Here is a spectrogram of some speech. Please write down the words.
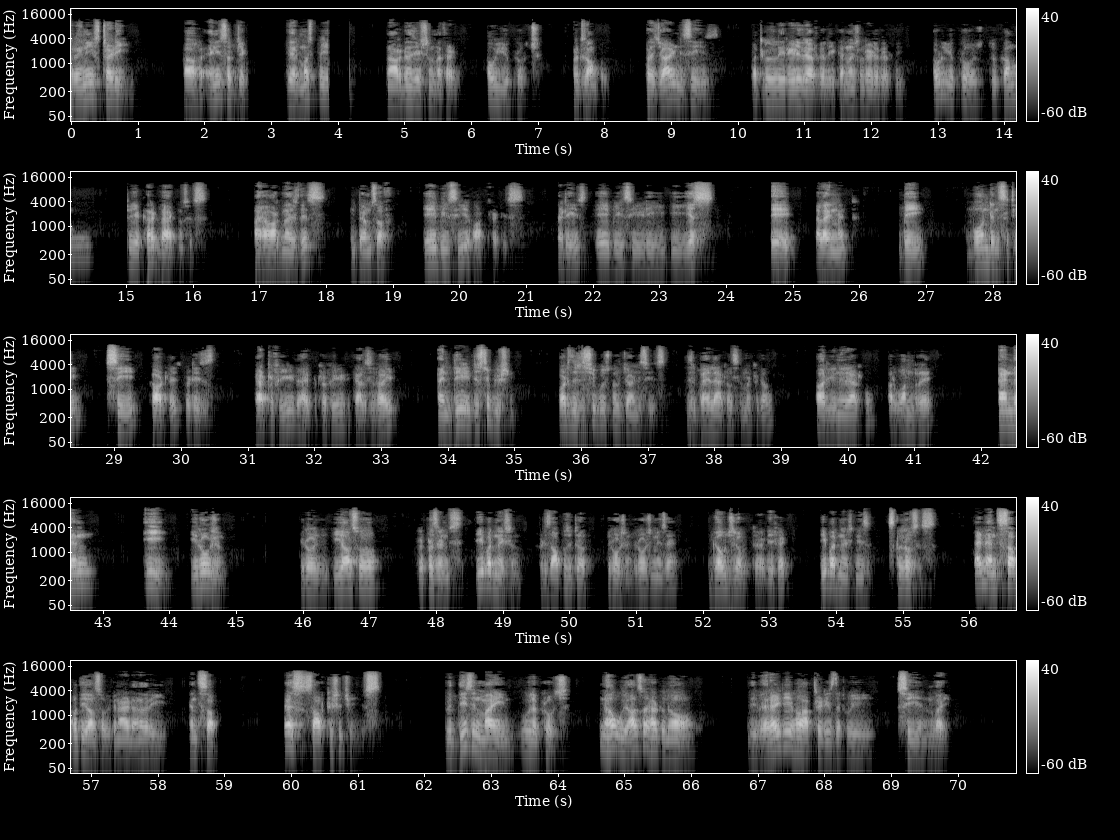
for any study of any subject, there must be an organizational method, how you approach. For example, for a joint disease, particularly radiographically, conventional radiography, how do you approach to come to a correct diagnosis? I have organized this in terms of ABC of arthritis. That is A, B, C, D, E, S. A, alignment. B, bone density. C, cartilage, but is atrophied, hypertrophied, calcified. And D, distribution. What is the distribution of joint disease? Is it bilateral symmetrical or unilateral or one ray? And then E, erosion. Erosion. E also represents eburnation. It is opposite of erosion. Erosion is a gouged out uh, defect. Eburnation is sclerosis. And enthesopathy also. We can add another E. Enthesopathy. Yes, soft tissue changes. With this in mind, we will approach. Now we also have to know the variety of arthritis that we see in life.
